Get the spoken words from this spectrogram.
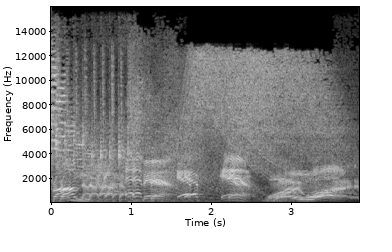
From Nagata FM, FM,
